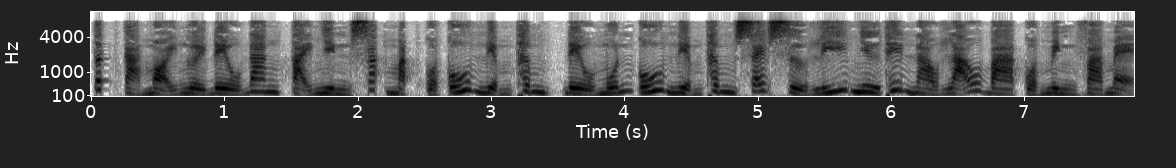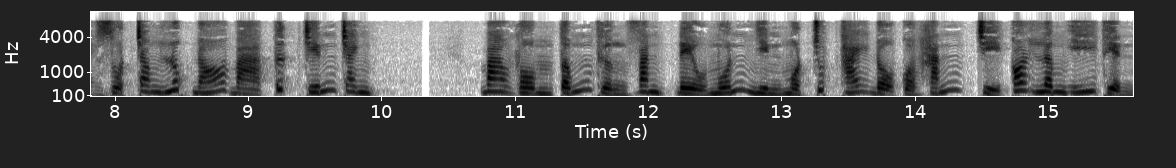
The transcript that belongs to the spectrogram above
Tất cả mọi người đều đang tại nhìn sắc mặt của cố niệm thâm, đều muốn cố niệm thâm sẽ xử lý như thế nào lão bà của mình và mẹ ruột trong lúc đó bà tức chiến tranh. Bao gồm Tống Thường Văn đều muốn nhìn một chút thái độ của hắn, chỉ có Lâm Ý Thiển.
